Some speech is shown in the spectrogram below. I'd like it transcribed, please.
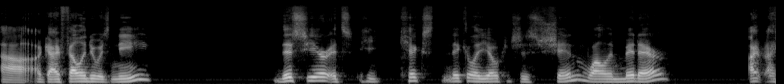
Uh, a guy fell into his knee. This year it's he kicks Nikola Jokic's shin while in midair. I, I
